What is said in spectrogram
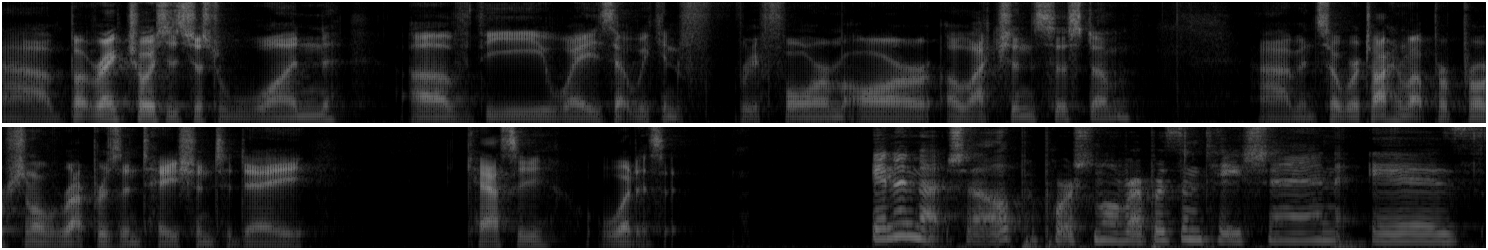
Uh, but rank choice is just one of the ways that we can f- reform our election system. Um, and so we're talking about proportional representation today. Cassie what is it? In a nutshell proportional representation is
